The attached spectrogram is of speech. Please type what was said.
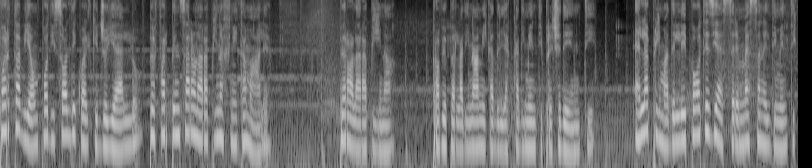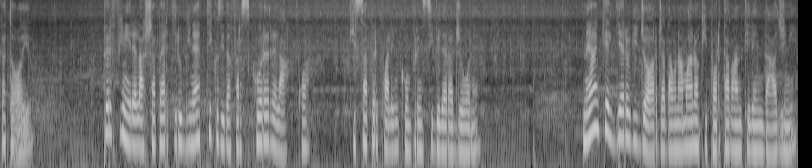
porta via un po' di soldi e qualche gioiello per far pensare a una rapina finita male. Però la rapina, proprio per la dinamica degli accadimenti precedenti, è la prima delle ipotesi a essere messa nel dimenticatoio. Per finire lascia aperti i rubinetti così da far scorrere l'acqua, chissà per quale incomprensibile ragione. Neanche il diario di Giorgia dà una mano a chi porta avanti le indagini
